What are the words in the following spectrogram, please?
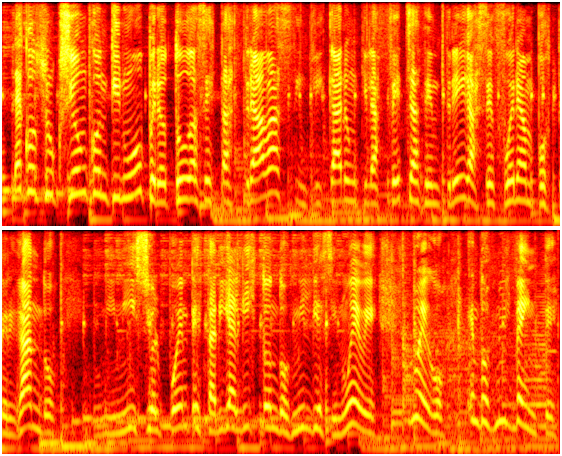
La construcción continuó, pero todas estas trabas implicaron que las fechas de entrega se fueran postergando. En inicio el puente estaría listo en 2019, luego en 2020 y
